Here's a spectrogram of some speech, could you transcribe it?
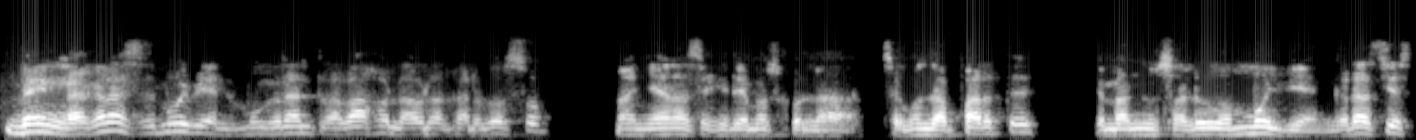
Venga, gracias, muy bien, un gran trabajo, Laura Cardoso. Mañana seguiremos con la segunda parte. Te mando un saludo muy bien, gracias.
